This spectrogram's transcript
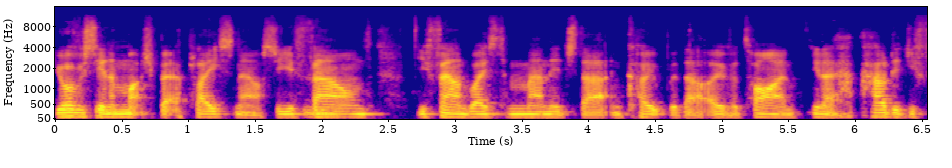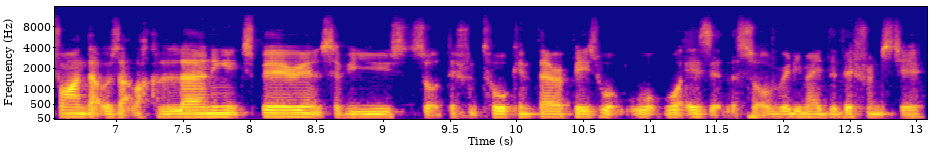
you're obviously in a much better place now. So you mm. found you found ways to manage that and cope with that over time. You know how did you find that? Was that like a learning experience? Have you used sort of different talking therapies? What what, what is it that sort of really made the difference to you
